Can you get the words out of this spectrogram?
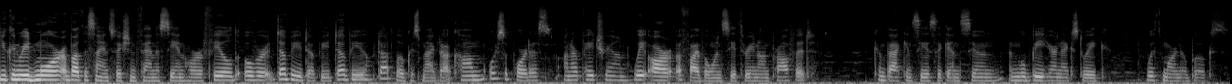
You can read more about the science fiction, fantasy, and horror field over at www.locusmag.com or support us on our Patreon. We are a 501c3 nonprofit. Come back and see us again soon, and we'll be here next week with more new books.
